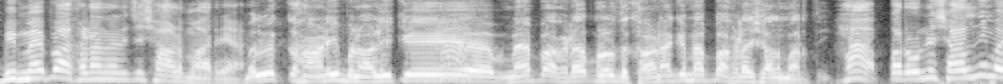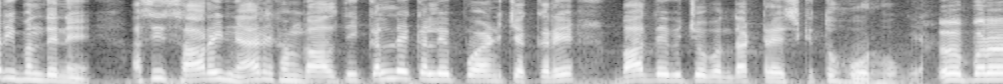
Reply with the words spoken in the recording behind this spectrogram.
ਵੀ ਮੈਂ ਭਾਖੜਾ ਨਹਿਰ 'ਚ ਛਾਲ ਮਾਰ ਰਿਹਾ। ਮਤਲਬ ਕਹਾਣੀ ਬਣਾ ਲਈ ਕਿ ਮੈਂ ਭਾਖੜਾ ਮਤਲਬ ਦਿਖਾਣਾ ਕਿ ਮੈਂ ਭਾਖੜਾ ਛਾਲ ਮਾਰਤੀ। ਹਾਂ ਪਰ ਉਹਨੇ ਛਾਲ ਨਹੀਂ ਮਾਰੀ ਬੰਦੇ ਨੇ। ਅਸੀਂ ਸਾਰੀ ਨਹਿਰ ਖੰਗਾਲਤੀ ਕੱਲੇ ਕੱਲੇ ਪੁਆਇੰਟ ਚੈੱਕ ਕਰੇ ਬਾਅਦ ਦੇ ਵਿੱਚ ਉਹ ਬੰਦਾ ਟ੍ਰੇਸ ਕਿਤੋਂ ਹੋਰ ਹੋ ਗਿਆ। ਪਰ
